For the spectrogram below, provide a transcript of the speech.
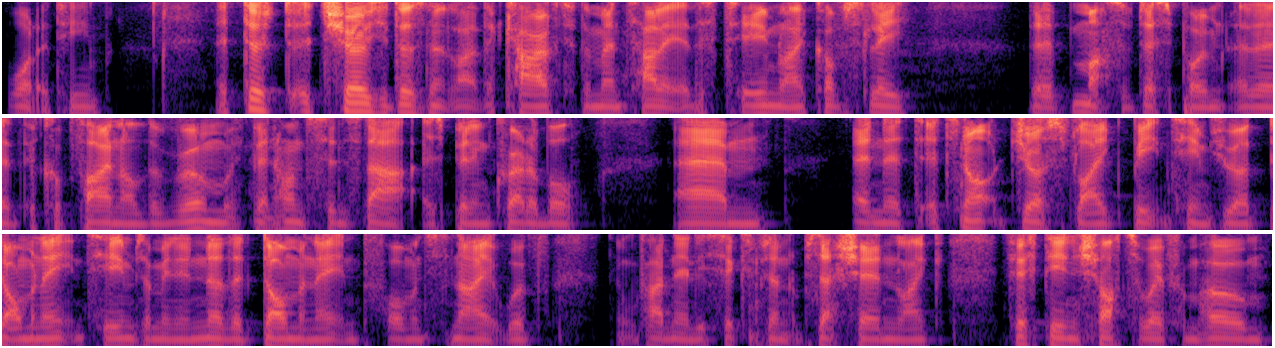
what a team. It just it shows you, doesn't it? Like the character, the mentality of this team. Like obviously, the massive disappointment of the, the cup final, the run we've been on since that has been incredible. Um, and it, it's not just like beating teams; we are dominating teams. I mean, another dominating performance tonight. We've we've had nearly six percent of possession, like fifteen shots away from home.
